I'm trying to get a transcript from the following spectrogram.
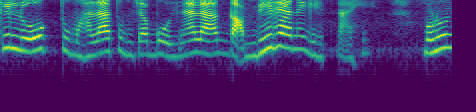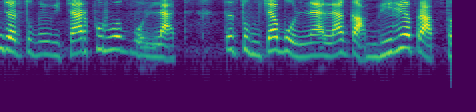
की लोक तुम्हाला तुमच्या बोलण्याला गांभीर्याने घेत नाही. म्हणून जर तुम्ही विचारपूर्वक बोललात तर तुमच्या बोलण्याला गांभीर्य प्राप्त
